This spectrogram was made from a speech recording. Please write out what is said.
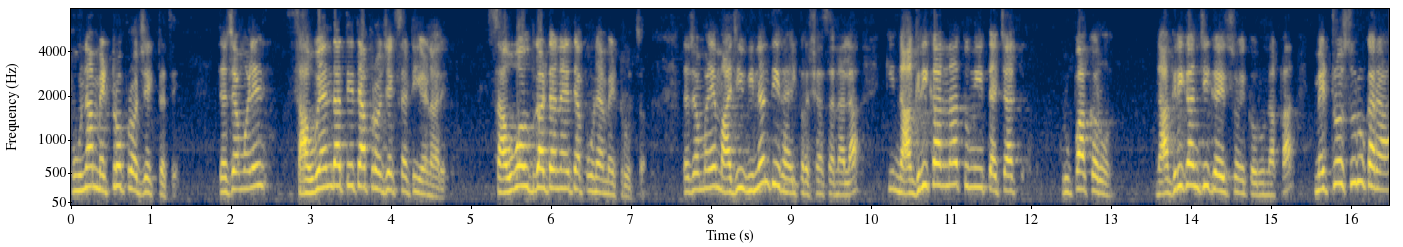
पुन्हा मेट्रो प्रोजेक्टच आहे. त्याच्यामुळे सहाव्यांदा ते त्या प्रोजेक्टसाठी येणार आहे. सहावं उद्घाटन आहे त्या पुण्या मेट्रोचं त्याच्यामुळे माझी विनंती राहील प्रशासनाला की नागरिकांना तुम्ही त्याच्यात कृपा करून नागरिकांची गैरसोय करू नका. मेट्रो सुरू करा.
